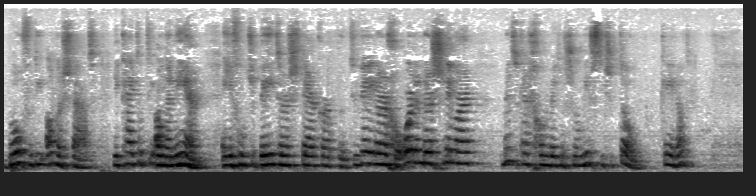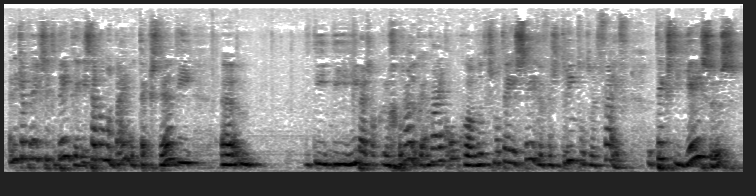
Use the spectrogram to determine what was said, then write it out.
boven die ander staat. Je kijkt op die ander neer. En je voelt je beter, sterker, punctueler, geordender, slimmer. Mensen krijgen gewoon een beetje een snomistische toon. Ken je dat? En ik heb even zitten denken. Is staat allemaal bijbeltekst hè, die, um, die, die hierbij zou kunnen gebruiken. En waar ik op kwam, dat is Matthäus 7, vers 3 tot en met 5. De tekst die Jezus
